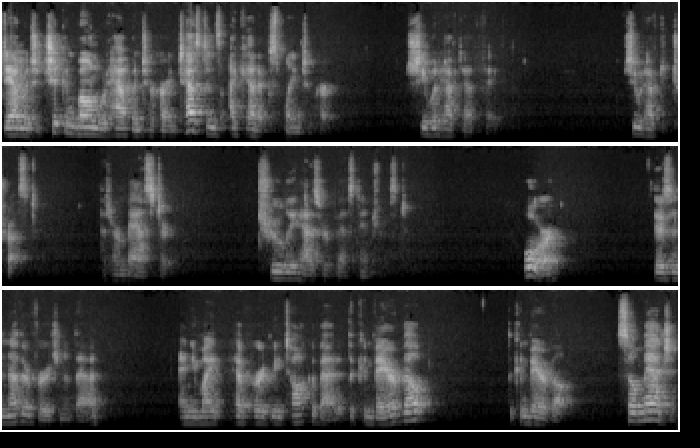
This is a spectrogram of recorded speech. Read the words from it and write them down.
damage a chicken bone would happen to her intestines, I can't explain to her. She would have to have faith. She would have to trust that her master truly has her best interest. Or there's another version of that, and you might have heard me talk about it the conveyor belt. The conveyor belt. So imagine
